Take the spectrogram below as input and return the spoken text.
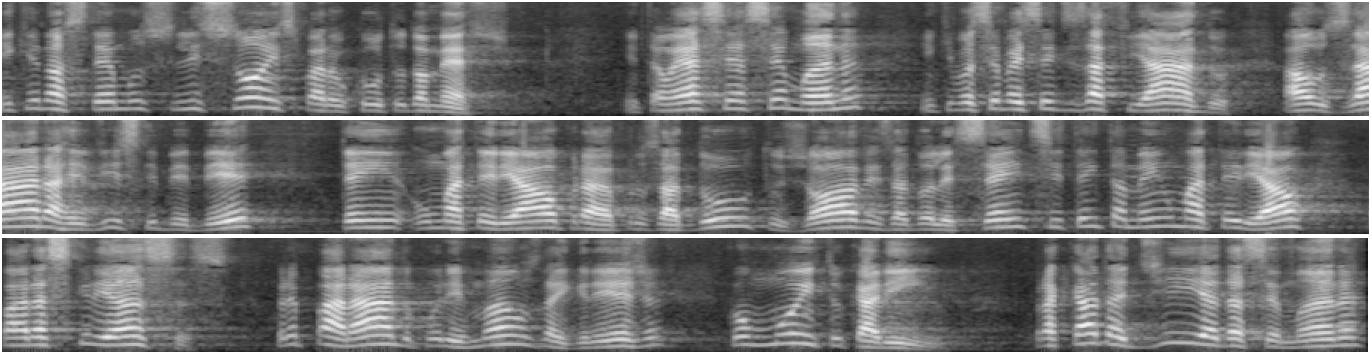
em que nós temos lições para o culto doméstico. Então, essa é a semana em que você vai ser desafiado a usar a revista IBB. Tem um material para, para os adultos, jovens, adolescentes, e tem também um material para as crianças, preparado por irmãos da igreja com muito carinho. Para cada dia da semana,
